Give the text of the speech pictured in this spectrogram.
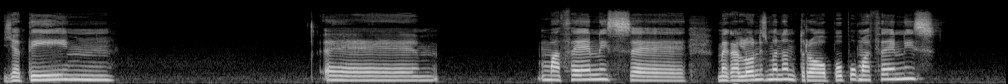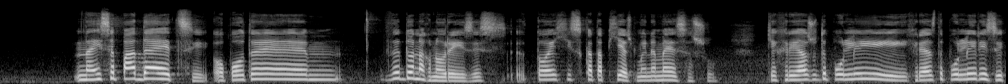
Γιατί. Ε, μαθαίνεις, ε, μεγαλώνεις με έναν τρόπο που μαθαίνεις να είσαι πάντα έτσι. Οπότε δεν το αναγνωρίζεις, το έχεις καταπιέσει, είναι μέσα σου. Και χρειάζονται πολύ, χρειάζεται πολύ, ριζι,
